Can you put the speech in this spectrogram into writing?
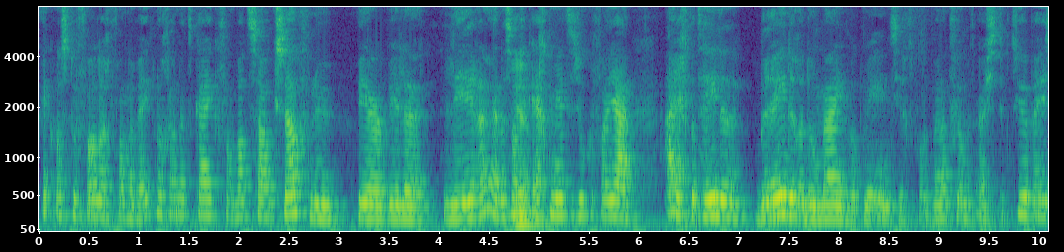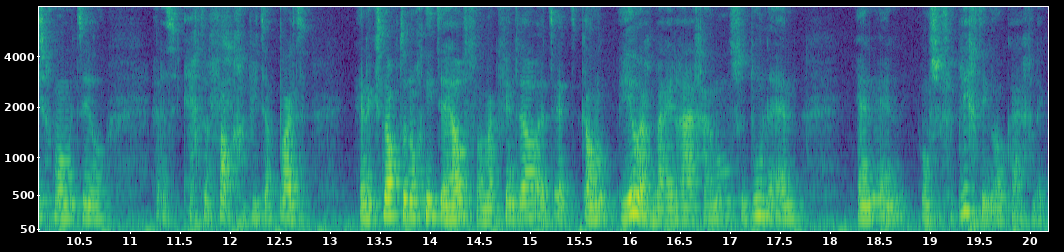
Ik was toevallig van de week nog aan het kijken van wat zou ik zelf nu weer willen leren. En dan zat Ja. ik echt meer te zoeken van ja, eigenlijk dat hele bredere domein wat meer inzicht voor. Ik ben ook veel met architectuur bezig momenteel. En dat is echt een vakgebied apart. En ik snap er nog niet de helft van, maar ik vind wel, het, het kan heel erg bijdragen aan onze doelen en, en, en onze verplichting ook eigenlijk.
